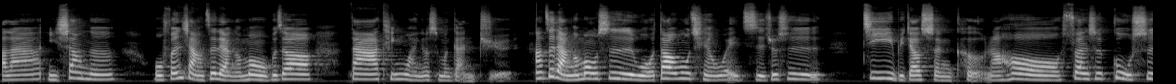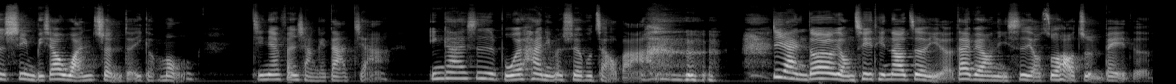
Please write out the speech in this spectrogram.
好啦，以上呢。我分享这两个梦，我不知道大家听完有什么感觉。那这两个梦是我到目前为止就是记忆比较深刻，然后算是故事性比较完整的一个梦。今天分享给大家，应该是不会害你们睡不着吧？既然你都有勇气听到这里了，代表你是有做好准备的。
